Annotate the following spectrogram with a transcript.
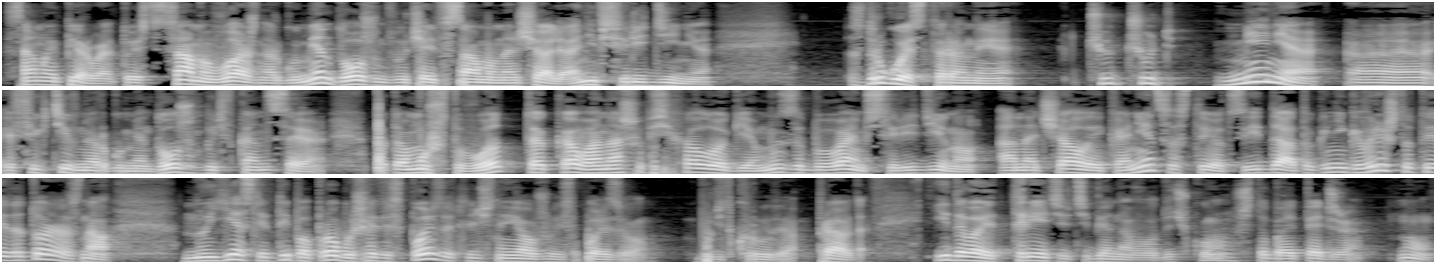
Самое первое, то есть самый важный аргумент должен звучать в самом начале, а не в середине. С другой стороны, чуть-чуть менее э, эффективный аргумент должен быть в конце, потому что вот такова наша психология. Мы забываем середину, а начало и конец остается. И да, только не говори, что ты это тоже знал. Но если ты попробуешь это использовать, лично я уже использовал, будет круто, правда. И давай третью тебе на водочку, чтобы опять же, ну,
